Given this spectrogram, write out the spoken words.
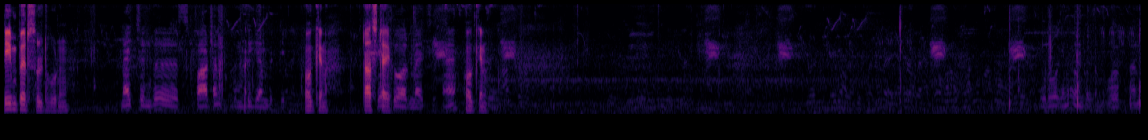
டீம் பேர் சொல்லிட்டு போடுங்க. மேட்ச் வந்து ஸ்பாட்டன் கும்படி கேம்பட்டி. ஓகேண்ணா டாஸ் டைம் ஓவர் மேட்ச் ஓகேண்ணா உருவாக்கினா ஓவர் பிளான்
